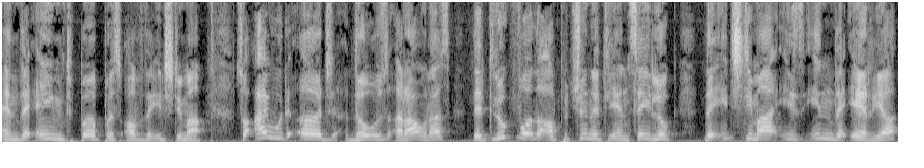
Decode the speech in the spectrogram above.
and the aimed purpose of the ijtima. So I would urge those around us that look for the opportunity and say, look, the ijtima is in the area.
